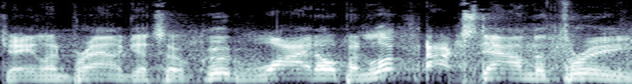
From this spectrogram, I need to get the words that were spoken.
Yeah. Jaylen Brown gets a good wide open look, knocks down the three.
